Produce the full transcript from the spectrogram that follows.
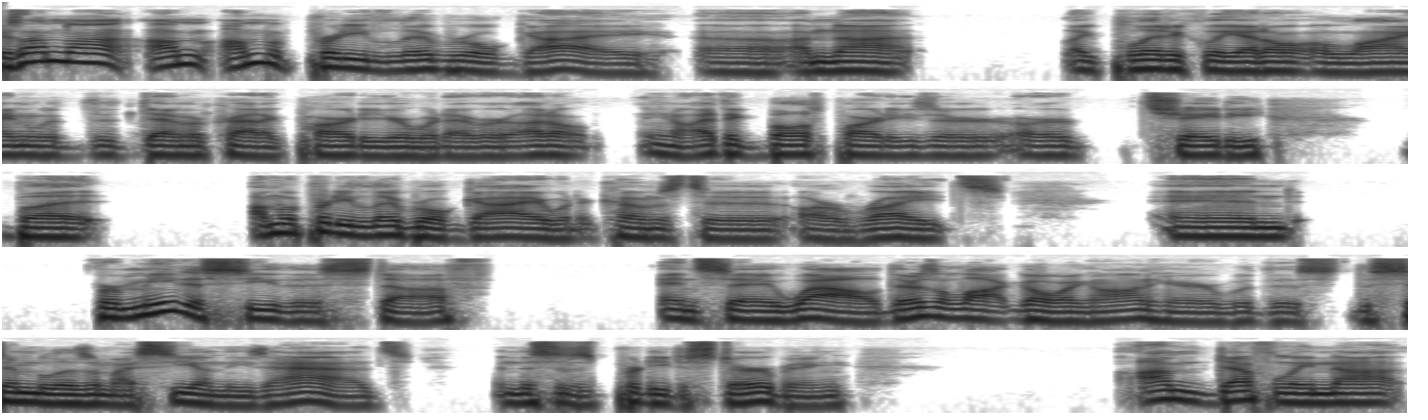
because I'm not I'm I'm a pretty liberal guy. Uh, I'm not like politically I don't align with the Democratic Party or whatever. I don't you know I think both parties are are shady, but I'm a pretty liberal guy when it comes to our rights. And for me to see this stuff and say, wow, there's a lot going on here with this the symbolism I see on these ads, and this is pretty disturbing. I'm definitely not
